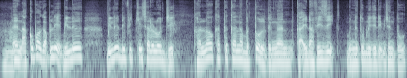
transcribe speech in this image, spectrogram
Ha. And aku pun agak pelik bila bila difikir secara logik kalau katakanlah betul dengan kaedah fizik benda tu boleh jadi macam tu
